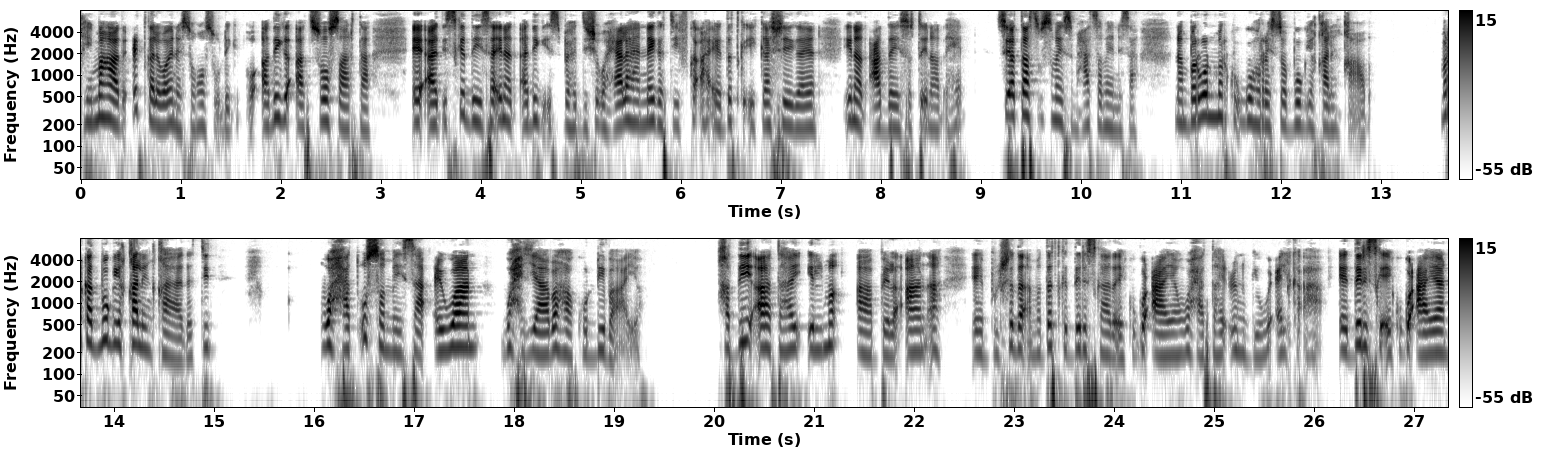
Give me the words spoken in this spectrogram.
qiimahaada cid kale waa inaysan hoos u dhigin. Oo adiga aad soo saartaa ee aad iska daysaa inaad adiga isbahdisho waxyaalaha negativeka ah ee dadka ay kaa sheegayaan inaad caddaysato inaad ahayd si aad taas u samaysa maxaad samaynaysaa number one marka ugu horreyso buugii qalin qaado. Markaad buugii qalin qaadatid waxaad u samaysaa ciwaan waxyaabaha ku dhibaayo. Haddii aad tahay ilmo aabila'aan ah ee bulshada ama dadka deriskaada ay kugu caayaan waxaad tahay cunugii wicelka ahaa. Ee deriska ay kugu caayaan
